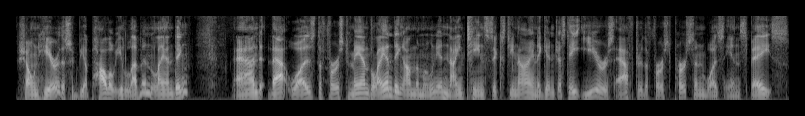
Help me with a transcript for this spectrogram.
shown here this would be Apollo 11 landing and that was the first manned landing on the moon in 1969 again just eight years after the first person was in space.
